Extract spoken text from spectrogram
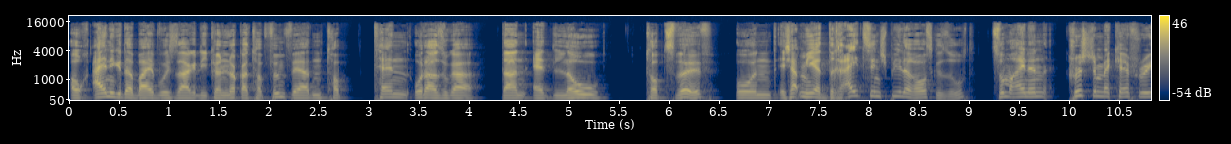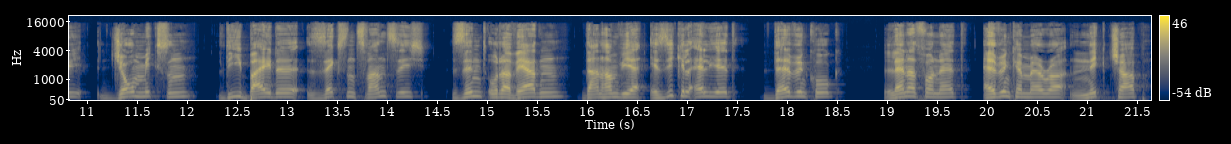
auch einige dabei, wo ich sage, die können locker Top 5 werden, Top 10 oder sogar dann at low Top 12. Und ich habe mir hier 13 Spieler rausgesucht. Zum einen Christian McCaffrey, Joe Mixon, die beide 26 sind oder werden. Dann haben wir Ezekiel Elliott, Delvin Cook, Leonard Fournette, Alvin Kamara, Nick Chubb,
